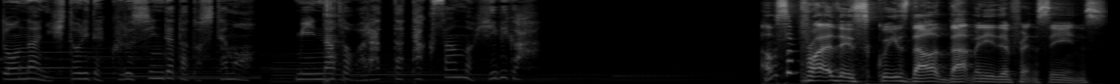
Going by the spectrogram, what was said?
どんなに一人で苦しんでたとしてもみんなと笑ったたくさんの日々が I'm surprised they squeezed out that many different scenes.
